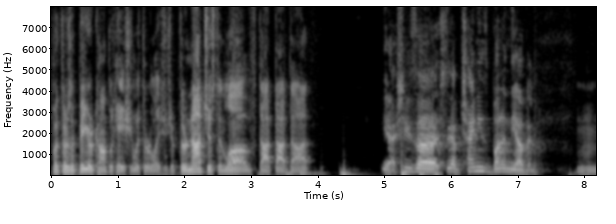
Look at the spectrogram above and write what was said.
but there's a bigger complication with the relationship. They're not just in love. Dot dot dot. Yeah, she's uh she's got a Chinese bun in the oven. hmm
